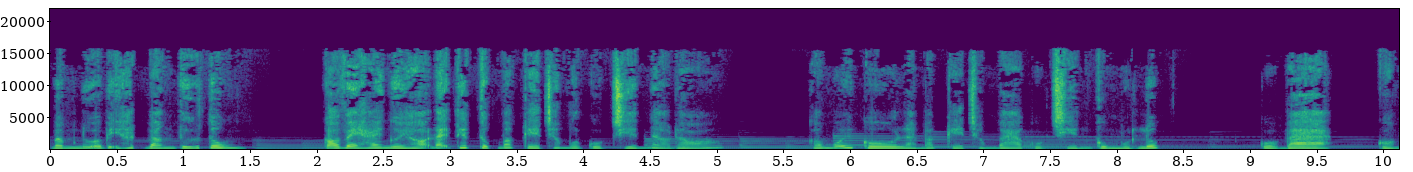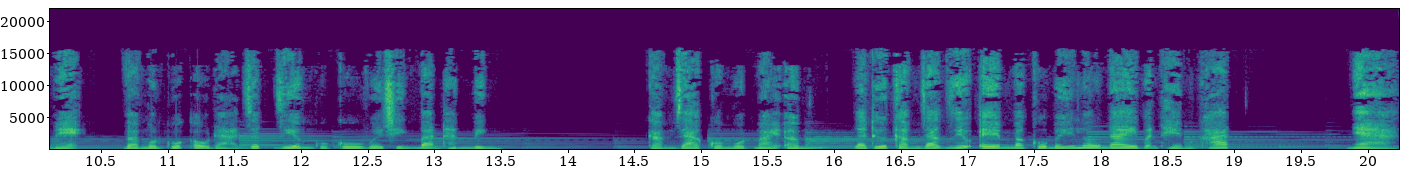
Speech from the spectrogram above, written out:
Mâm nữa bị hất văng tứ tung. Có vẻ hai người họ lại tiếp tục mắc kẹt trong một cuộc chiến nào đó. Có mỗi cô là mắc kẹt trong ba cuộc chiến cùng một lúc. Của ba, của mẹ Và một cuộc ẩu đả rất riêng của cô với chính bản thân mình. Cảm giác của một mái ấm là thứ cảm giác dịu êm mà cô bấy lâu nay vẫn thèm khát. Nhà,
